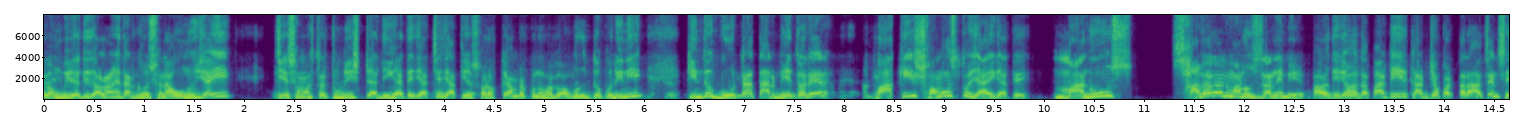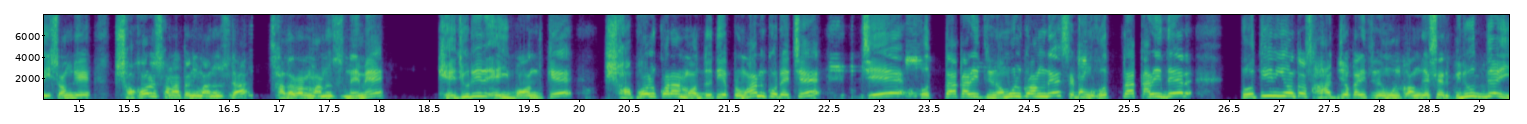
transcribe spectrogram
এবং বিরোধী দলনেতার ঘোষণা অনুযায়ী যে সমস্ত ট্যুরিস্টরা দীঘাতে যাচ্ছে, জাতীয় সড়ককে আমরা কোনোভাবে অবরুদ্ধ করিনি। কিন্তু গোটা তার ভেতরের বাকি সমস্ত জায়গাতে মানুষ, সাধারণ মানুষরা নেমে, ভারতীয় জনতা পার্টির কার্যকর্তারা আছেন, সেই সঙ্গে সকল সনাতনী মানুষরা, সাধারণ মানুষ নেমে খেজুরির এই বন্ধকে সফল করার মধ্য দিয়ে প্রমাণ করেছে যে হত্যাকারী তৃণমূল কংগ্রেস এবং হত্যাকারীদের প্রতিনিয়ত সাহায্যকারী তৃণমূল কংগ্রেসের বিরুদ্ধেই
